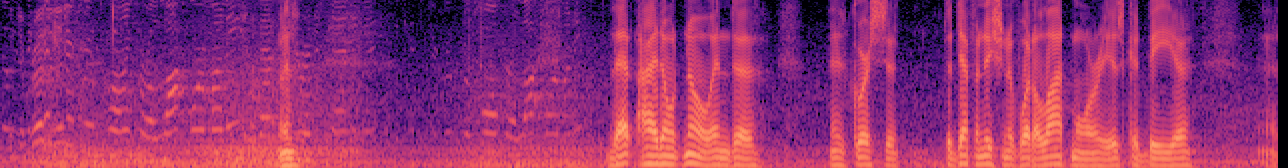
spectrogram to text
So is the Kissinger Group calling for a lot more money? Is that what your understanding is, the Kissinger Group will call for a lot more money? That I don't know, and, uh, and of course, uh, the definition of what a lot more is could be uh, uh,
